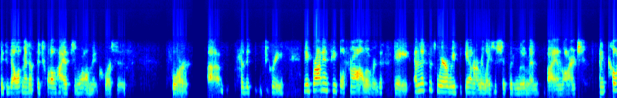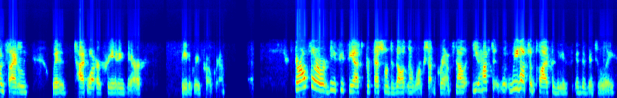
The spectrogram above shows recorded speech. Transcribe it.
the development of the 12 highest enrollment courses for, uh, for the degree. They brought in people from all over the state, and this is where we began our relationship with Lumen by and large. And coinciding with Tidewater creating their Z degree program. There are also VCCS professional development workshop grants. Now, you have to, we have to apply for these individually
